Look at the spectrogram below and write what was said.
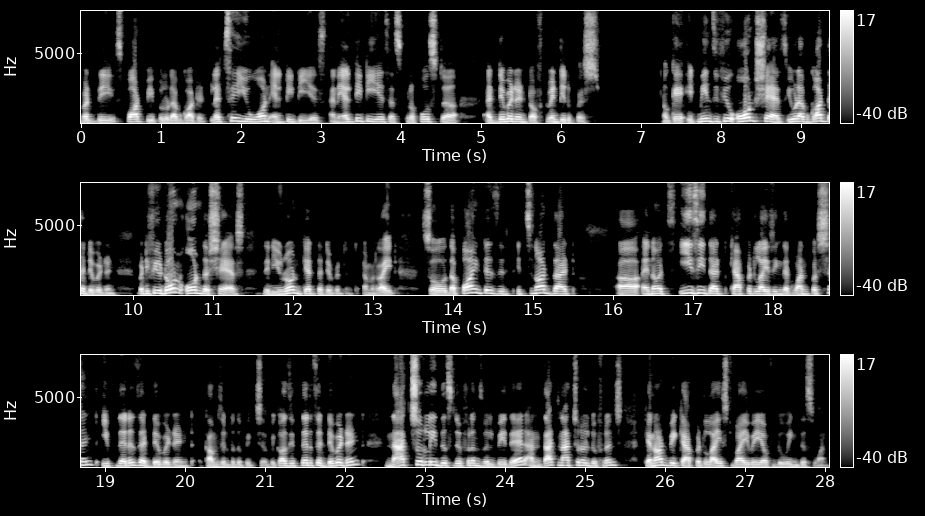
but the spot people would have got it. Let's say you own LTTS and LTTS has proposed a, a dividend of 20 rupees. Okay, it means if you own shares, you would have got the dividend. But if you don't own the shares, then you don't get the dividend. Am right? So the point is, it's not that uh, I know it's easy that capitalizing that 1% if there is a dividend comes into the picture. Because if there is a dividend, naturally this difference will be there, and that natural difference cannot be capitalized by way of doing this one.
